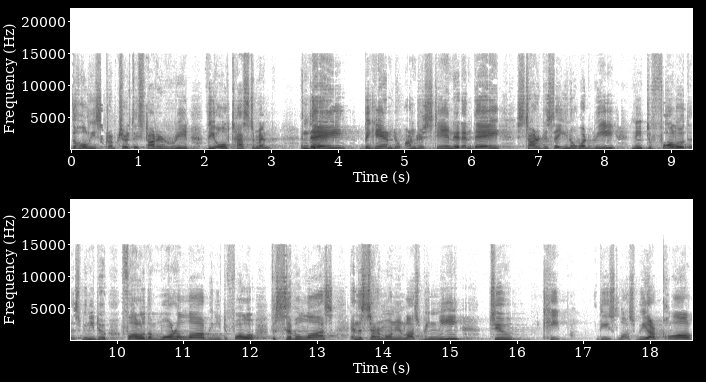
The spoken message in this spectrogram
the Holy Scriptures. They started to read the Old Testament. And they began to understand it and they started to say, you know what, we need to follow this. We need to follow the moral law, we need to follow the civil laws and the ceremonial laws. We need to keep these laws. We are called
